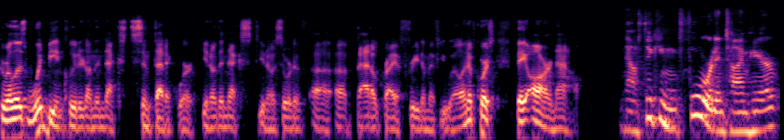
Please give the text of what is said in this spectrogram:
guerrillas would be included on the next synthetic work, you know, the next, you know, sort of uh, uh, battle cry of freedom, if you will. And of course, they are now. Now, thinking forward in time here,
